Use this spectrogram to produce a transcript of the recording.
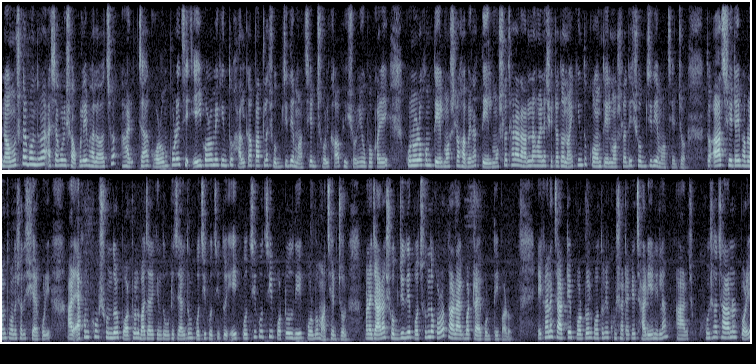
নমস্কার বন্ধুরা, আশা করি সকলেই ভালো আছো। আর যা গরম পড়েছে, এই গরমে কিন্তু হালকা পাতলা সবজি দিয়ে মাছের ঝোল খাওয়া ভীষণই উপকারী। কোনো রকম তেল মশলা হবে না। তেল মশলা ছাড়া রান্না হয় না, সেটা তো নয়, কিন্তু কম তেল মশলা দিয়ে সবজি দিয়ে মাছের ঝোল। তো আজ সেটাই ভাবলাম তোমাদের সাথে শেয়ার করি। আর এখন খুব সুন্দর পটল বাজারে কিন্তু উঠেছে, একদম কচি কচি। তো এই কচি কচি পটল দিয়ে করব মাছের ঝোল। মানে যারা সবজি দিয়ে পছন্দ করো, তারা একবার ট্রাই করতেই পারো। এখানে চারটে পটল প্রথমে খোসাটাকে ছাড়িয়ে নিলাম আর খোসা ছাড়ানোর পরে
